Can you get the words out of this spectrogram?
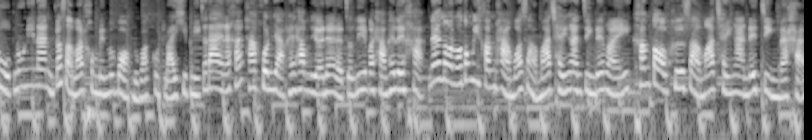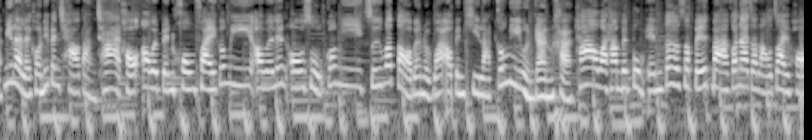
ลูปนู่นนี่นั่น ก็สามารถคอมเมนต์มาบอกหรือว่ากดไลค์คลิปนี้ก็ได้นะคะ ถ้าคนอยากากให้ทำเยอะเนี่ยเดี๋ยวจะรีบมาทำให้เลยค่ะ แน่นอนว่าต้องมีคำถามว่าสามารถใช้งานจริงได้ไหมคำตอบคือสามารถใช้งานได้จริงนะคะ มีหลาย ๆ คนที่เป็นชาวต่างชาติ เขาเอาไปเป็นโคมไฟก็มีเอาไปเล่นโอสุก็มีซื้อมาต่อเป็นแบบว่าเอาเป็นคีย์ลัดก็มีเหมือนกันค่ะ ถ้าเอามาทำเป็นปุ่ม enter space bar ก็น่าจะเล้าใจพอ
